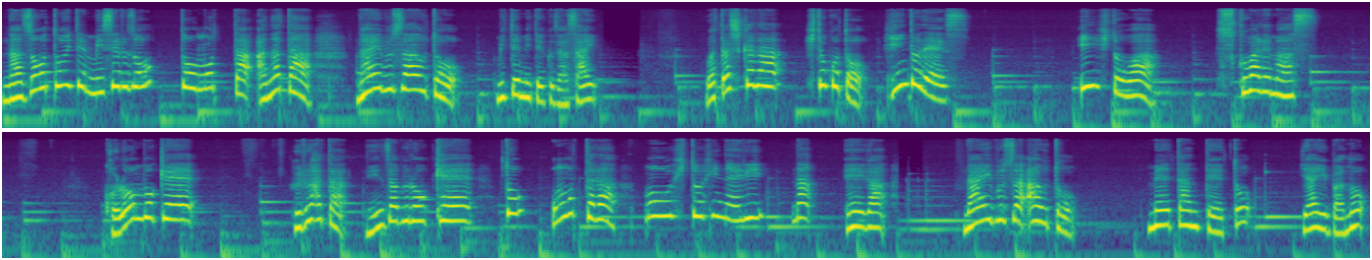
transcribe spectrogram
謎を解いてみせるぞと思ったあなた、ナイブズアウトを見てみてください。私から一言ヒントです。いい人は救われます。コロンボ系、古畑任三郎系と思ったらもうひとひねりな映画ナイブズアウト名探偵と刃の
